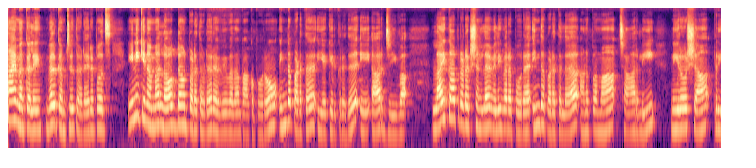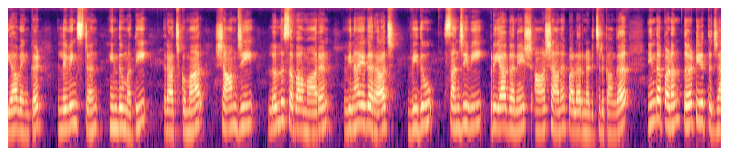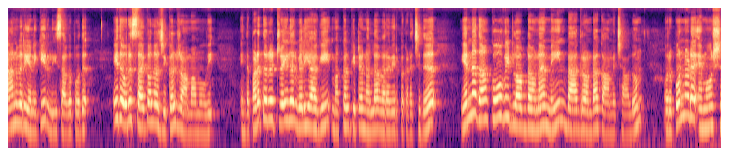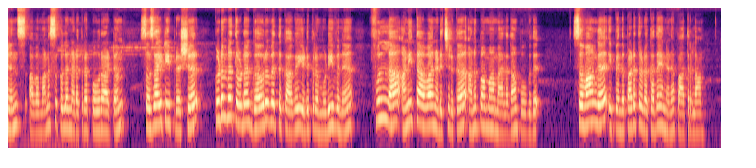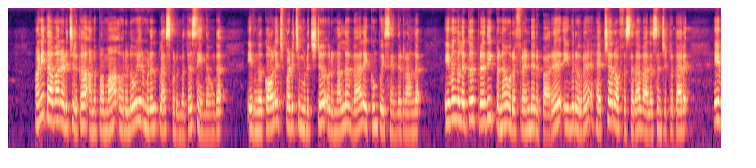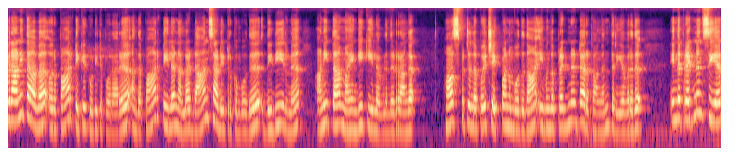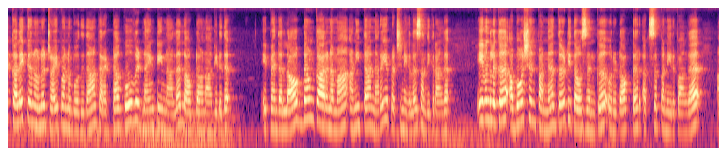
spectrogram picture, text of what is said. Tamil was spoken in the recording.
ஹாய் மக்களே. வெல்கம் டு தொடை ரிப்போர்ட்ஸ் இன்னைக்கு நம்ம லாக்டவுன் படத்தோட ரிவ்யூவை தான் பார்க்க போகிறோம் இந்த படத்தை இயக்கியிருக்கிறது ஏஆர் ஜீவா லைகா ப்ரொடக்ஷனில் வெளிவர போகிற இந்த படத்தில் அனுபமா சார்லி நிரோஷா பிரியா வெங்கட் லிவிங்ஸ்டன் ஹிந்துமதி ராஜ்குமார் ஷாம்ஜி லொல்லு சபா மாறன் விநாயகராஜ் விது சஞ்சீவி பிரியா கணேஷ் ஆஷான்னு பலர் நடிச்சிருக்காங்க. இந்த படம் தேர்ட்டியத் ஜான்வரி அன்னைக்கு ரிலீஸ் ஆக போகுது. இது ஒரு சைக்காலஜிக்கல் ட்ராமா மூவி இந்த படத்தோட ட்ரெய்லர் வெளியாகி மக்கள்கிட்ட நல்ல வரவேற்பு கிடச்சிது. என்னதான் கோவிட் லாக்டவுனை மெயின் பேக்ரவுண்டாக காமிச்சாலும் ஒரு பொண்ணோட எமோஷன்ஸ் அவள் மனசுக்குள்ளே நடக்கிற போராட்டம் சொசைட்டி ப்ரெஷர் குடும்பத்தோட கௌரவத்துக்காக எடுக்கிற முடிவுன்னு ஃபுல்லாக அனிதாவாக நடிச்சிருக்க அனுபமா மேலே தான் போகுது. ஸோ வாங்க இப்போ இந்த படத்தோட கதை என்னென்னு பார்த்துடலாம் அனிதாவா நடிச்சிருக்க அனுபமா ஒரு லோயர் மிடில் கிளாஸ் குடும்பத்தை சேர்ந்தவங்க. இவங்க காலேஜ் படித்து முடிச்சுட்டு ஒரு நல்ல வேலைக்கும் போய் சேர்ந்துடுறாங்க. இவங்களுக்கு பிரதீப்னு ஒரு ஃப்ரெண்டு இருப்பார். இவர் ஒரு ஹெச்ஆர் ஆஃபீஸராக வேலை செஞ்சிட்ருக்காரு. இவர் அனிதாவை ஒரு பார்ட்டிக்கு கூட்டிகிட்டு போகிறாரு அந்த பார்ட்டியில் நல்லா டான்ஸ் ஆடிட்டு இருக்கும்போது திடீர்னு அனிதா மயங்கி கீழே விழுந்துடுறாங்க. ஹாஸ்பிட்டலில் போய் செக் பண்ணும்போது தான் இவங்க ப்ரெக்னெண்ட்டாக இருக்காங்கன்னு தெரிய வருது. இந்த ப்ரெக்னன்சியை கலைக்கணும்னு ட்ரை பண்ணும்போது தான் கரெக்டாக கோவிட் நைன்டீனால் லாக்டவுன் ஆகிடுது. இப்போ இந்த லாக்டவுன் காரணமாக அனிதா நிறைய பிரச்சனைகளை சந்திக்கிறாங்க. இவங்களுக்கு அபார்ஷன் பண்ண தேர்ட்டி தௌசண்ட்க்கு ஒரு டாக்டர் அக்செப்ட் பண்ணியிருப்பாங்க.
